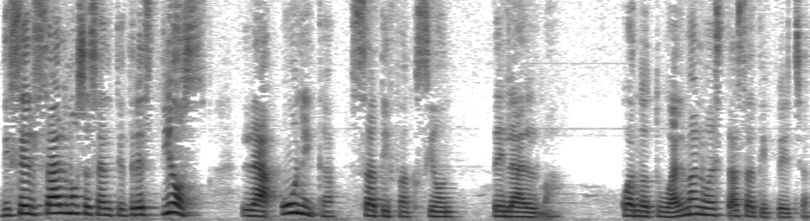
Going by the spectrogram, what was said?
Dice el Salmo 63, Dios, la única satisfacción del alma. Cuando tu alma no está satisfecha,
